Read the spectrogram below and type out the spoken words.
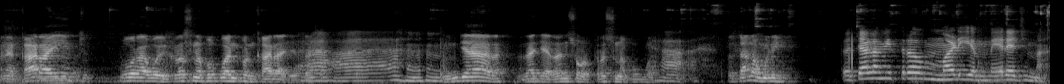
અને કારા ઈ ગોરા હોય કૃષ્ણ ભગવાન પણ કારા જ હતા. સમજ્યા રાજા રણછોડ કૃષ્ણ ભગવાન. તો ચાલો મળી. તો ચાલો મિત્રો મળીએ મેરેજમાં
